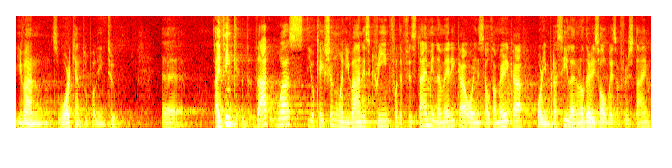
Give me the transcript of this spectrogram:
Ivan's work and to Pauline too. Uh, I think that was the occasion when Ivan screened for the first time in America or in South America or in Brazil. I don't know, there is always a first time.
